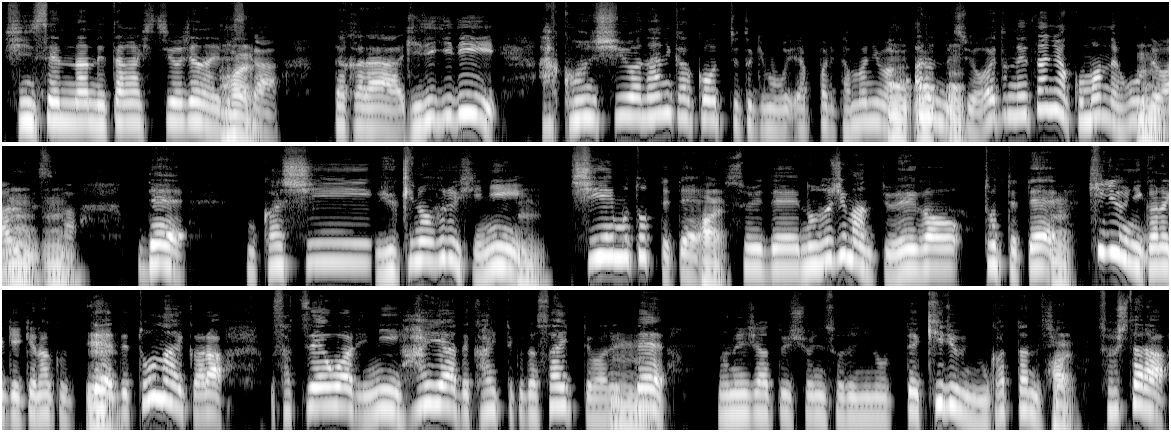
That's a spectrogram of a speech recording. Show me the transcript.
新鮮なネタが必要じゃないですか。だからギリギリあ今週は何書こうっていう時もやっぱりたまにはあるんですよ、割とネタには困んない方ではあるんですが、うんうんうんで昔雪の降る日にうん。CM 撮ってて、はい。それで「のど自慢」っていう映画を撮ってて、うん。桐生に行かなきゃいけなくって、ええ。で都内から撮影終わりに「ハイヤーで帰ってください」って言われて、うんマネージャーと一緒にそれに乗って桐生に向かったんですよ、はいそしたら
